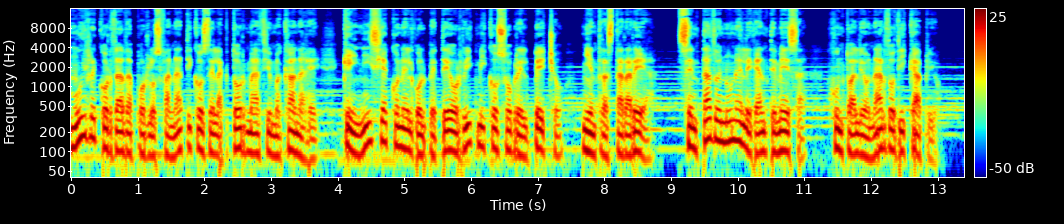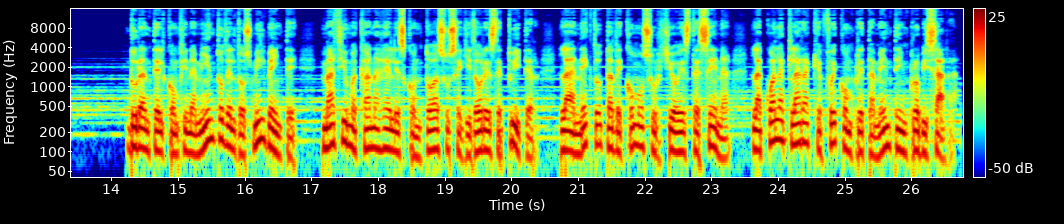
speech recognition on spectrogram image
muy recordada por los fanáticos del actor Matthew McConaughey, que inicia con el golpeteo rítmico sobre el pecho, mientras tararea, sentado en una elegante mesa, junto a Leonardo DiCaprio. Durante el confinamiento del 2020, Matthew McConaughey les contó a sus seguidores de Twitter la anécdota de cómo surgió esta escena, la cual aclara que fue completamente improvisada.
